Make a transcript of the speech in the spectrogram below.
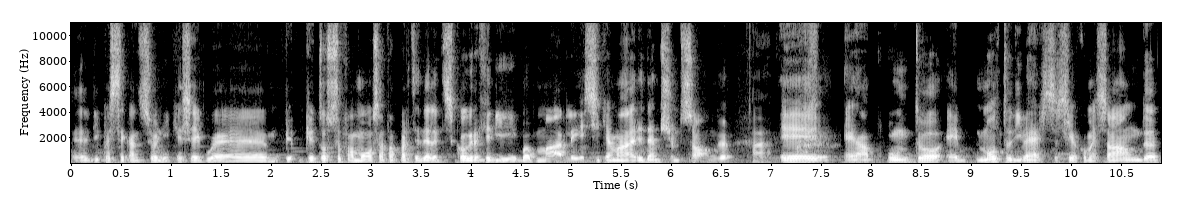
eh, di queste canzoni che segue pi- piuttosto famosa fa parte della discografia di Bob Marley e si chiama Redemption Song Ah. e è appunto è molto diversa sia come sound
